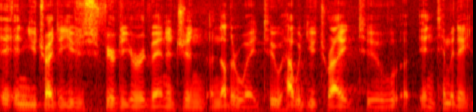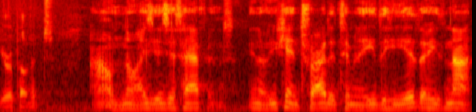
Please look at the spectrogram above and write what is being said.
And you tried to use fear to your advantage in another way too. How would you try to uh, intimidate your opponents? I don't know. It just happens. You know, you can't try to intimidate. Either he is or he's not.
